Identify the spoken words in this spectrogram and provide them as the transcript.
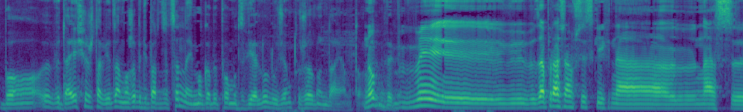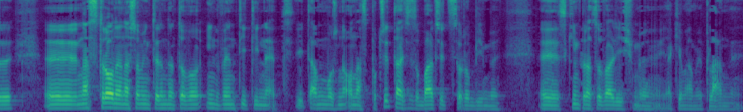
Bo wydaje się, że ta wiedza może być bardzo cenna i mogłaby pomóc wielu ludziom, którzy oglądają to, No, my y, zapraszam wszystkich na nas, y, y, na stronę naszą internetową Inventity.net i tam można o nas poczytać, zobaczyć, co robimy, z kim pracowaliśmy, jakie mamy plany.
